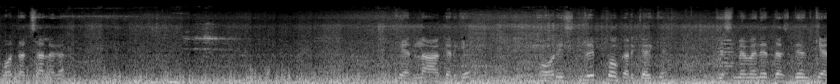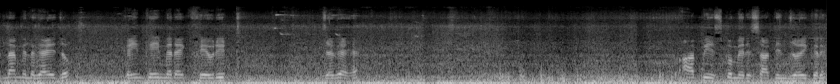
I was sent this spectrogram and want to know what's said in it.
बहुत अच्छा लगा। केरला आकर के और इस ट्रिप को कर करके जिसमें मैंने 10 दिन केरला में लगाए जो कहीं कहीं मेरा एक फेवरेट जगह है। तो आप भी इसको मेरे साथ एंजॉय करें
